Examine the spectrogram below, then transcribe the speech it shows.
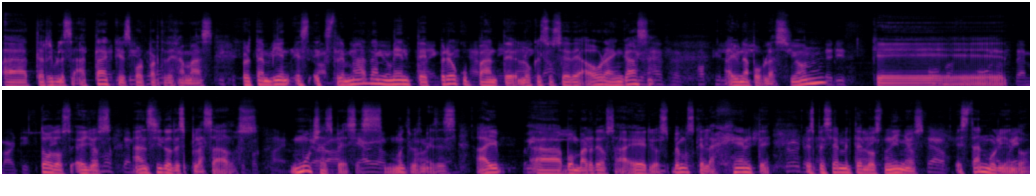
ah, terribles ataques por parte de Hamas, pero también es extremadamente preocupante lo que sucede ahora en Gaza. Hay una población que todos ellos han sido desplazados muchas veces, muchas veces. Hay ah, bombardeos aéreos. Vemos que la gente, especialmente los niños, están muriendo.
